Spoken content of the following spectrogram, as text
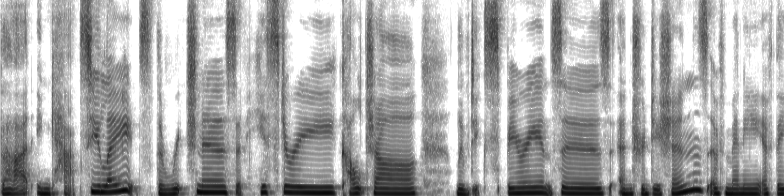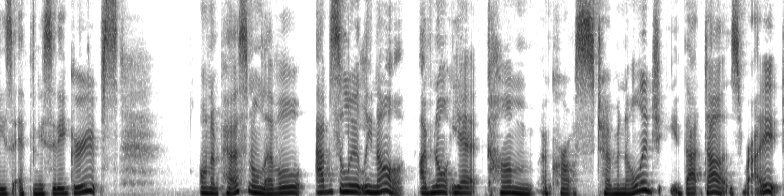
that encapsulates the richness of history, culture, lived experiences, and traditions of many of these ethnicity groups? On a personal level, absolutely not. I've not yet come across terminology that does, right?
